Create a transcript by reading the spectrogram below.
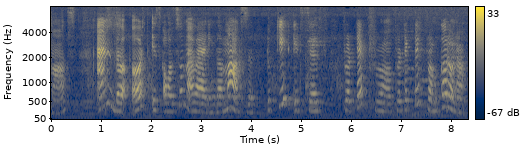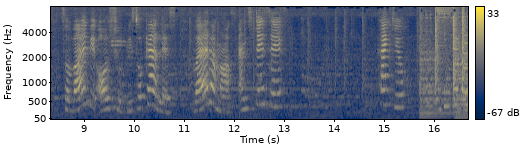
Marks, and the earth is also wearing the marks to keep itself protect from, protected from corona. So why we all should be so careless? Wear a mask and stay safe. Thank you.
